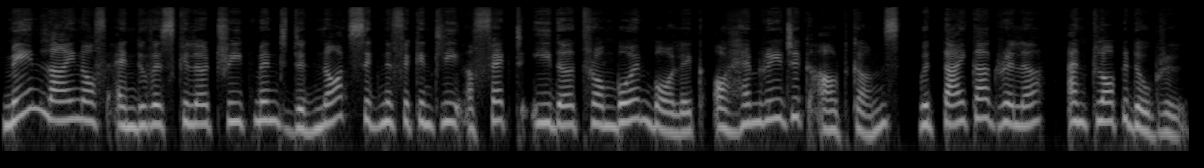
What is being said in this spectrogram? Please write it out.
Main line of endovascular treatment did not significantly affect either thromboembolic or hemorrhagic outcomes with ticagrelor and clopidogrel.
